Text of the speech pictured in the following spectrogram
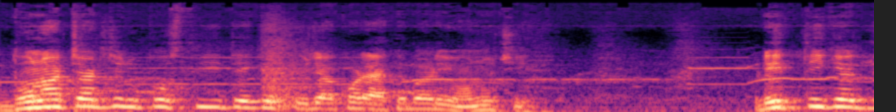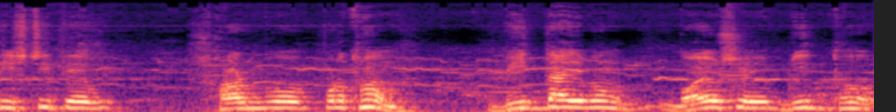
দ্রোণাচার্যের উপস্থিতিতে একে পূজা করা একেবারেই অনুচিত। ঋত্বিকের দৃষ্টিতেও সর্বপ্রথম বিদ্যা এবং বয়সে বৃদ্ধ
